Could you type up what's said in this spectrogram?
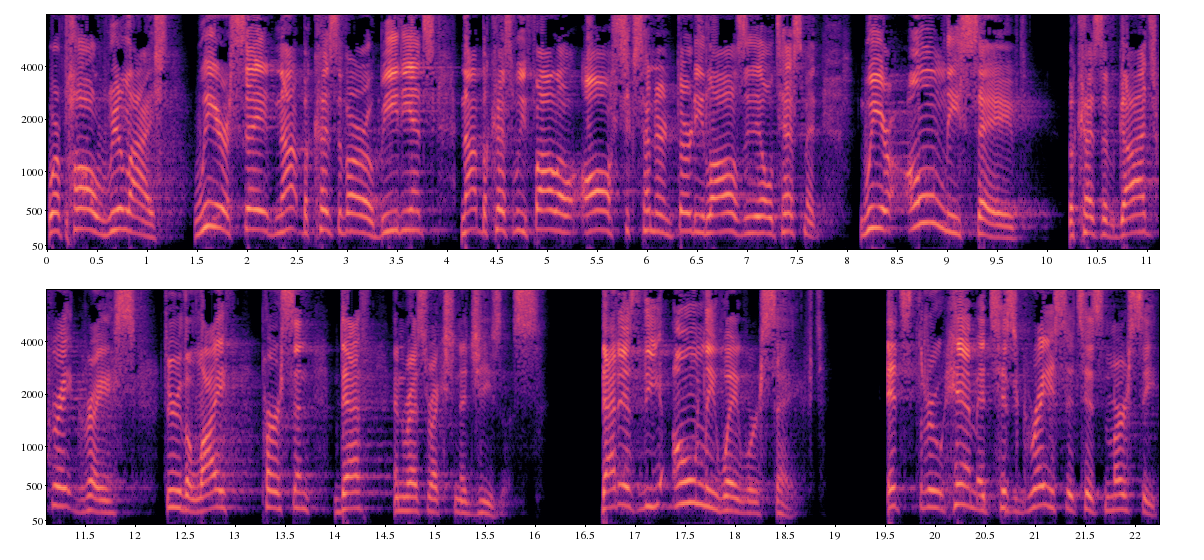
where Paul realized we are saved not because of our obedience, not because we follow all 630 laws of the Old Testament. We are only saved because of God's great grace through the life, person, death, and resurrection of Jesus. That is the only way we're saved. It's through Him. It's His grace. It's His mercy.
